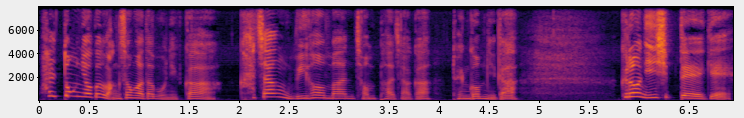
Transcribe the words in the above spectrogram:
활동력은 왕성하다 보니까 가장 위험한 전파자가 된 겁니다. 그런 20대에게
